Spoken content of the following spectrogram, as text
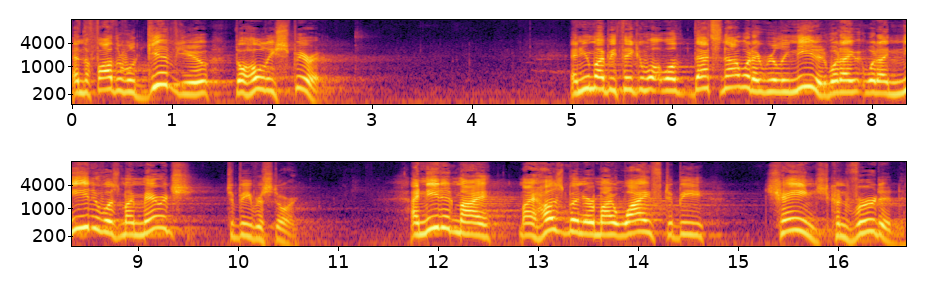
and the Father will give you the Holy Spirit. And you might be thinking, well, well that's not what I really needed. What I, what I needed was my marriage to be restored. I needed my my husband or my wife to be changed, converted.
